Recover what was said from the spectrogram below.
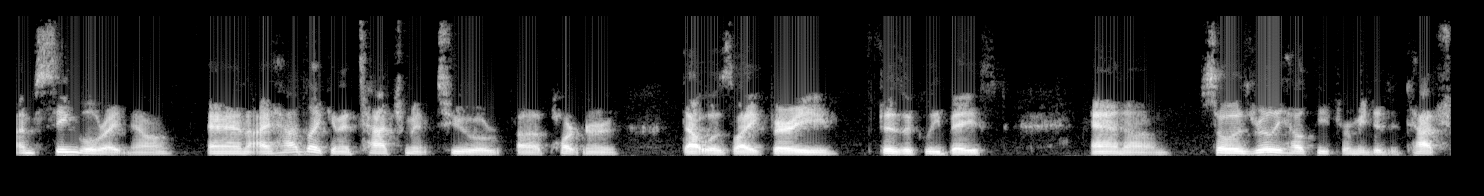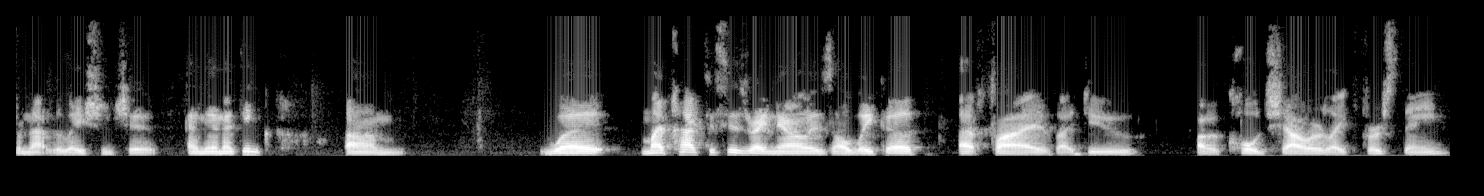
I'm single right now, and I had like an attachment to a, a partner that was like very physically based, and um, so it was really healthy for me to detach from that relationship. And then I think um, what my practice is right now is I'll wake up at five. I do a cold shower like first thing,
